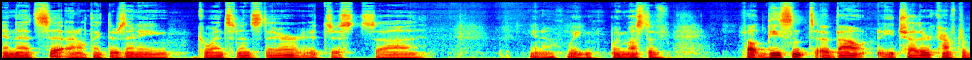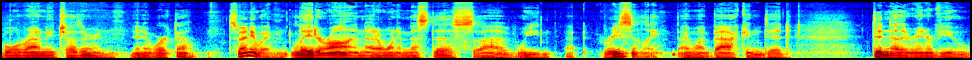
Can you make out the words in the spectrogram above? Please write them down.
and that's it. I don't think there's any coincidence there. It just uh, you know we we must have felt decent about each other, comfortable around each other, and, and it worked out. So anyway, later on, I don't want to miss this. Uh, we recently I went back and did did another interview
